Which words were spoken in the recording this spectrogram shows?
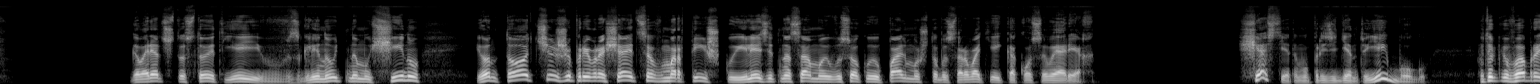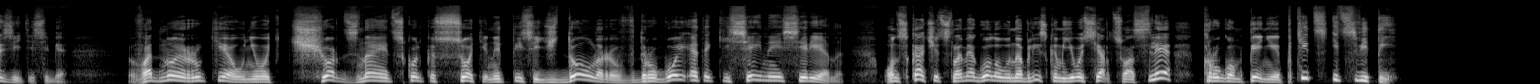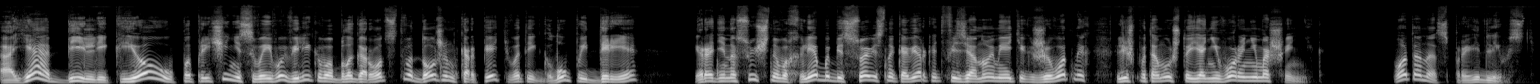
Говорят, что стоит ей взглянуть на мужчину, и он тотчас же превращается в мартышку и лезет на самую высокую пальму, чтобы сорвать ей кокосовый орех. Счастье этому президенту, ей-богу. Вы только вообразите себе — в одной руке у него черт знает сколько сотен и тысяч долларов, в другой — это кисейная сирена. Он скачет, сломя голову на близком его сердцу осле, кругом пение птиц и цветы. А я, Билли Кьоу, по причине своего великого благородства должен корпеть в этой глупой дыре и ради насущного хлеба бессовестно коверкать физиономии этих животных лишь потому, что я не вор и не мошенник. Вот она, справедливость.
